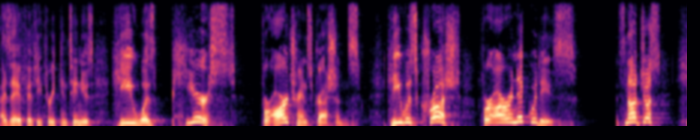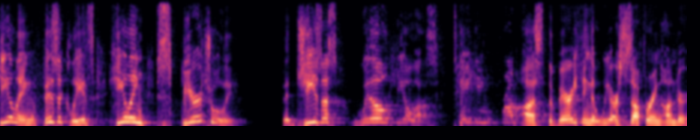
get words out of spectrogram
Isaiah 53 continues He was pierced for our transgressions, He was crushed for our iniquities. It's not just healing physically, it's healing spiritually. That Jesus will heal us, taking from us the very thing that we are suffering under,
